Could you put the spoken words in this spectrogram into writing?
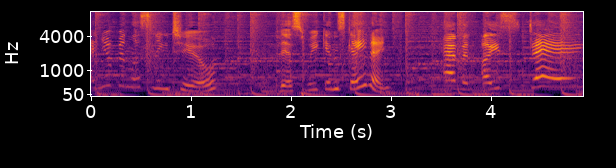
And you've been listening to This Week in Skating. Have an ice day.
